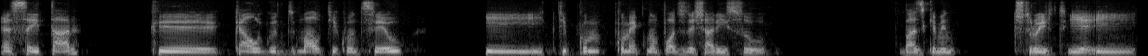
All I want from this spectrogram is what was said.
aceitar que, que algo de mal te aconteceu e tipo como, como é que não podes deixar isso basicamente destruir-te e, e,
